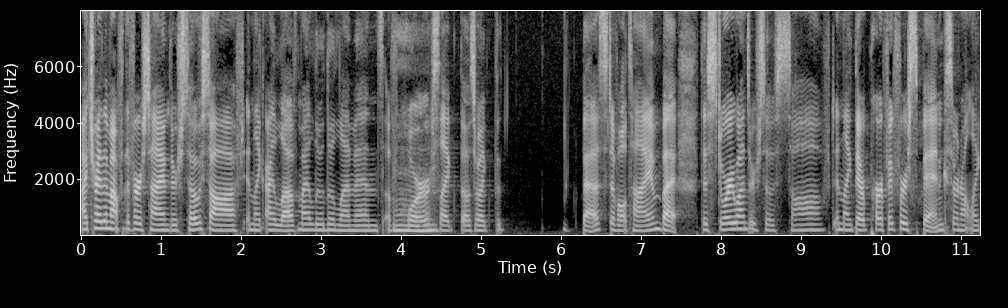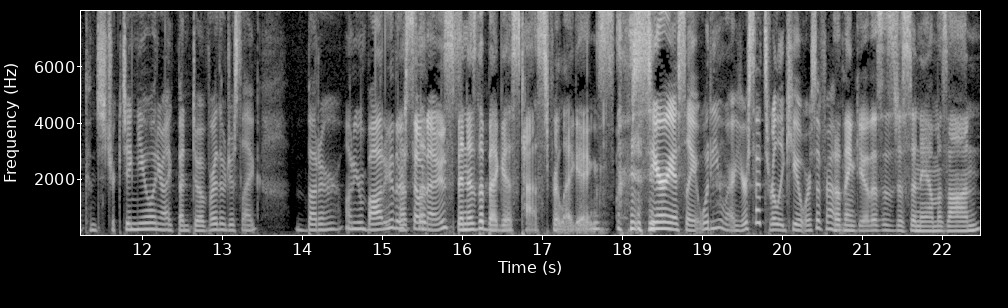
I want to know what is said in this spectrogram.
I tried them out for the first time. They're so soft, and like I love my Lululemons, of Mm. course. Like those are like the best of all time, but the story ones are so soft and like they're perfect for spin because they're not like constricting you and you're like bent over. They're just like butter on your body. They're That's so the- nice. Spin is the biggest test for leggings. Seriously, what do you wear? Your set's really cute. Where's it from? oh, thank you. This is just an Amazon.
